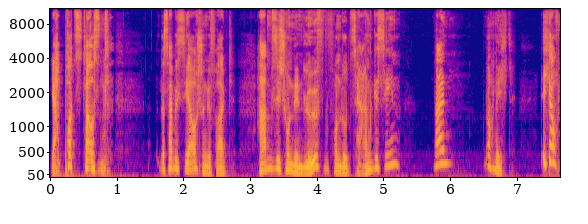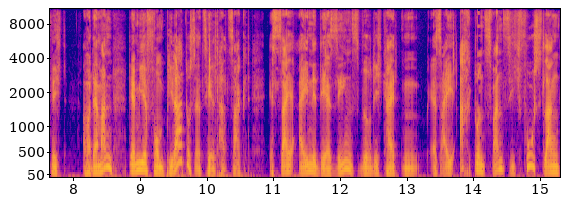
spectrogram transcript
Ja, Potztausend. Das habe ich Sie auch schon gefragt. Haben Sie schon den Löwen von Luzern gesehen? Nein, noch nicht. Ich auch nicht. Aber der Mann, der mir vom Pilatus erzählt hat, sagt, es sei eine der Sehenswürdigkeiten, er sei 28 Fuß lang.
